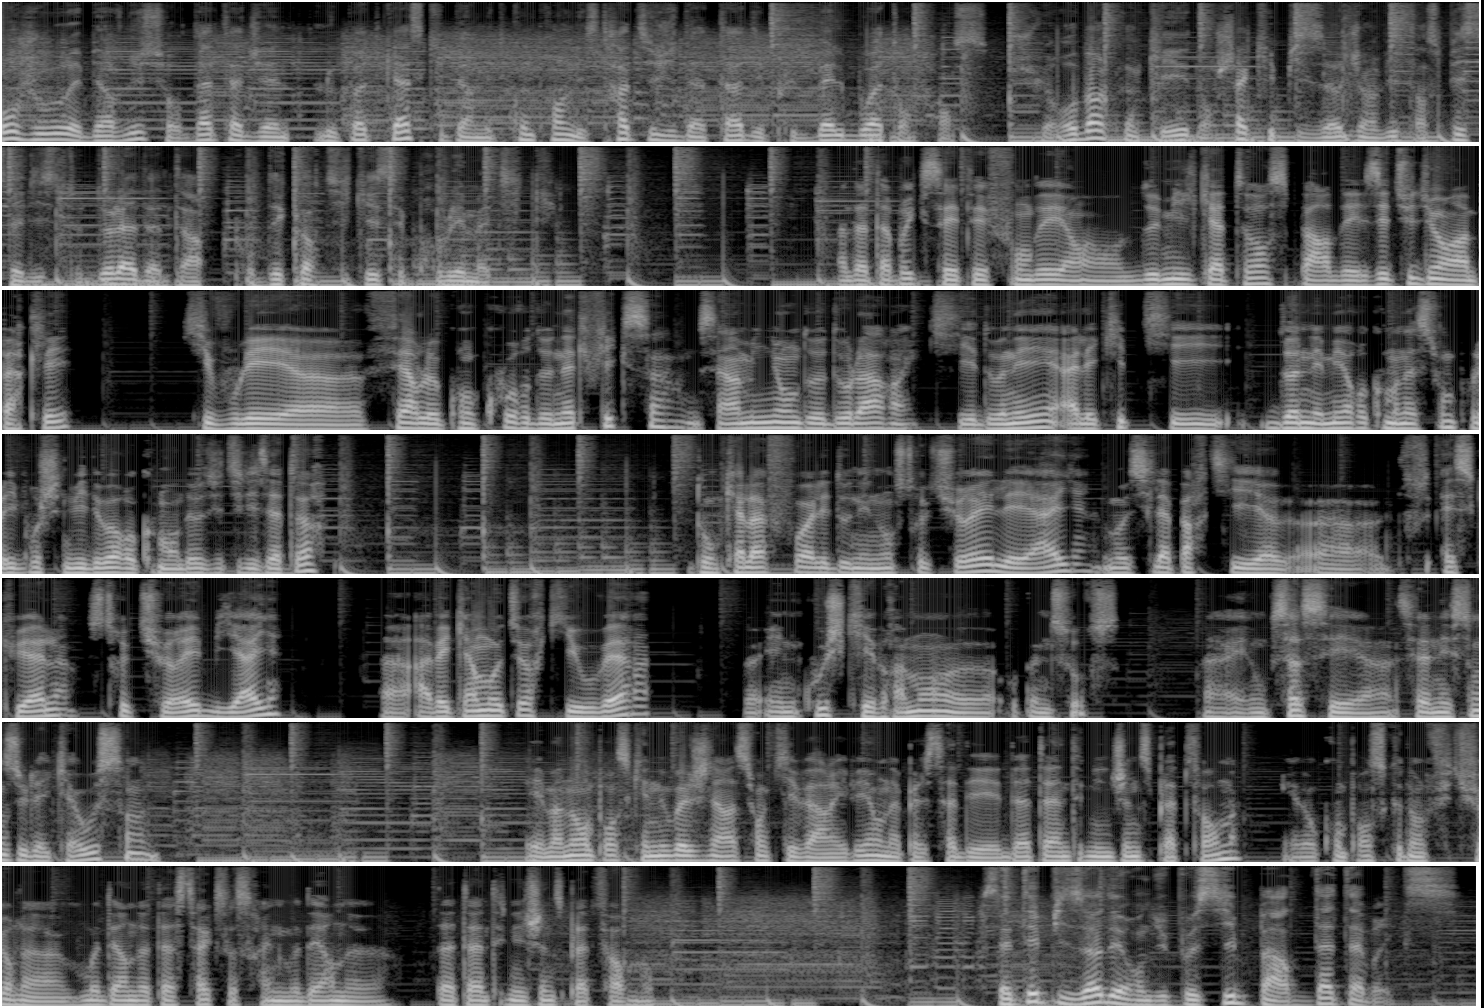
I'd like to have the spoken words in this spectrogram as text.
Bonjour et bienvenue sur DataGen, le podcast qui permet de comprendre les stratégies data des plus belles boîtes en France. Je suis Robin Conquet et dans chaque épisode, j'invite un spécialiste de la data pour décortiquer ces problématiques. Databricks a été fondé en 2014 par des étudiants à Berkeley qui voulaient euh, faire le concours de Netflix. C'est un million de dollars qui est donné à l'équipe qui donne les meilleures recommandations pour les prochaines vidéos à recommander aux utilisateurs. Donc à la fois les données non structurées, les AI, mais aussi la partie euh, euh, SQL structurée, BI, euh, avec un moteur qui est ouvert et une couche qui est vraiment open source. et donc ça, c'est la naissance du Lakehouse. Et maintenant, on pense qu'il y a une nouvelle génération qui va arriver. On appelle ça des Data Intelligence Platforms. Et donc, on pense que dans le futur, la moderne Data Stack, ça sera une moderne Data Intelligence Platform. Cet épisode est rendu possible par Databricks.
